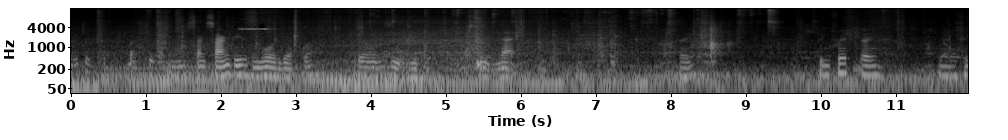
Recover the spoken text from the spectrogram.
mấy chục? Bảy chục. Sáng sáng tí thì mua đẹp quá. Cho gì gì gì ngại đấy xinh phết đây. Làm gì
